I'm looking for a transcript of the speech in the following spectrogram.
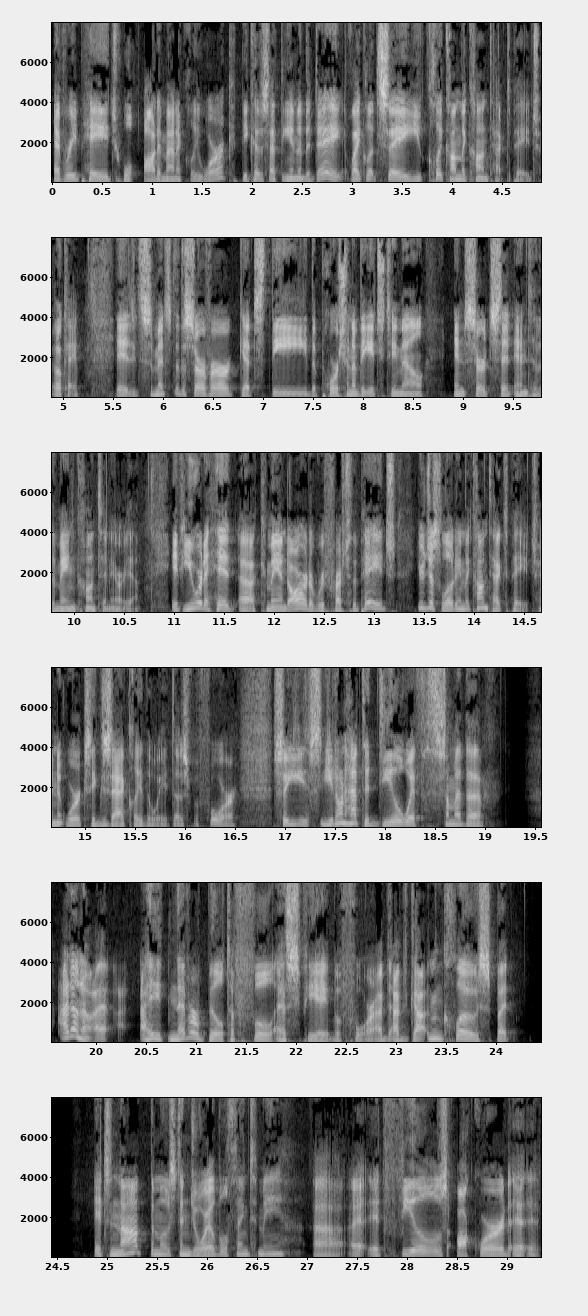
Every page will automatically work because at the end of the day, like let's say you click on the contact page. Okay. It submits to the server, gets the, the portion of the HTML, inserts it into the main content area. If you were to hit uh, Command R to refresh the page, you're just loading the contact page, and it works exactly the way it does before. So you you don't have to deal with some of the I don't know. I I never built a full SPA before. I've I've gotten close, but it's not the most enjoyable thing to me. Uh, it feels awkward. It,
